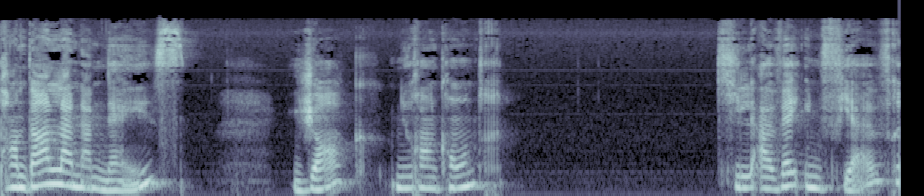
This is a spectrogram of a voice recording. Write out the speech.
Pendant l'anamnèse, Jacques nous rencontre qu'il avait une fièvre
